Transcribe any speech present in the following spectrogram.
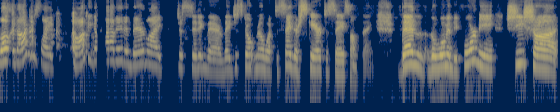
Well, and I'm just like talking about it, and they're like just sitting there. They just don't know what to say. They're scared to say something. Then the woman before me, she shot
